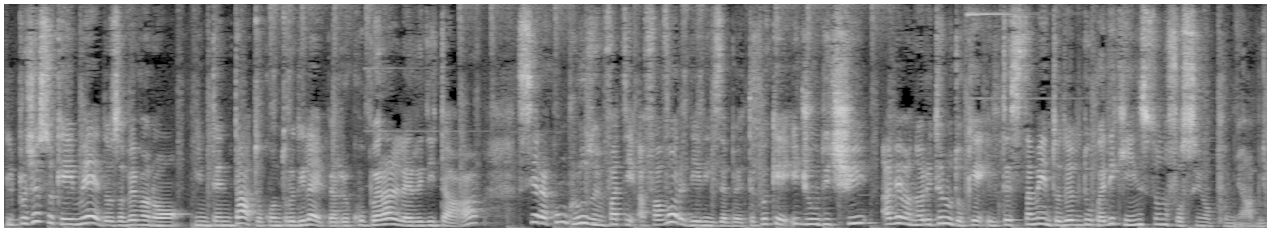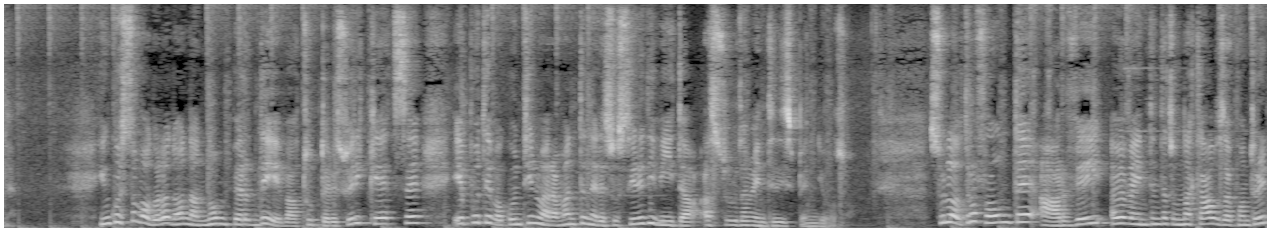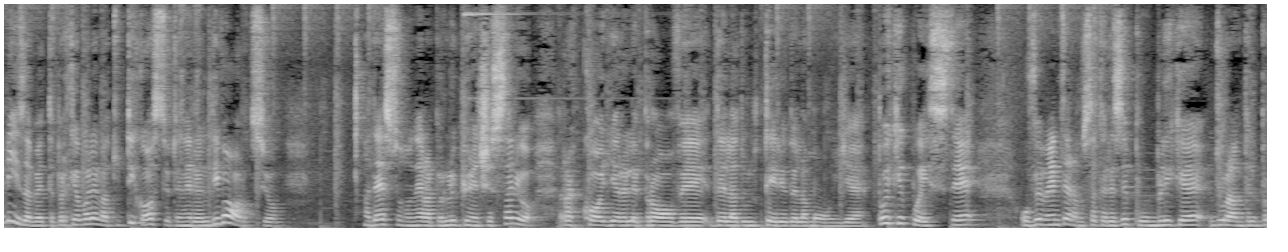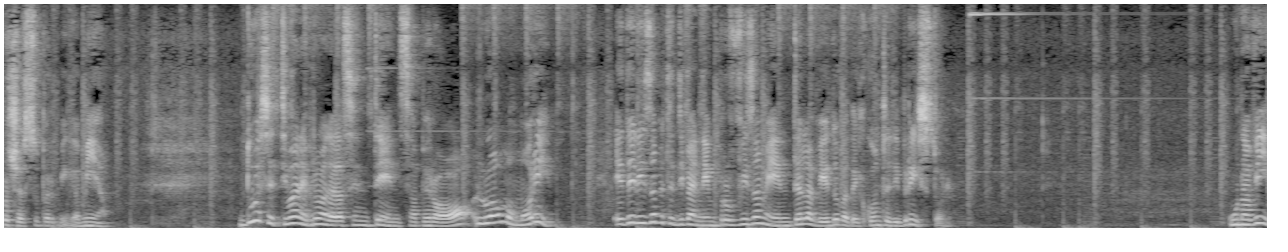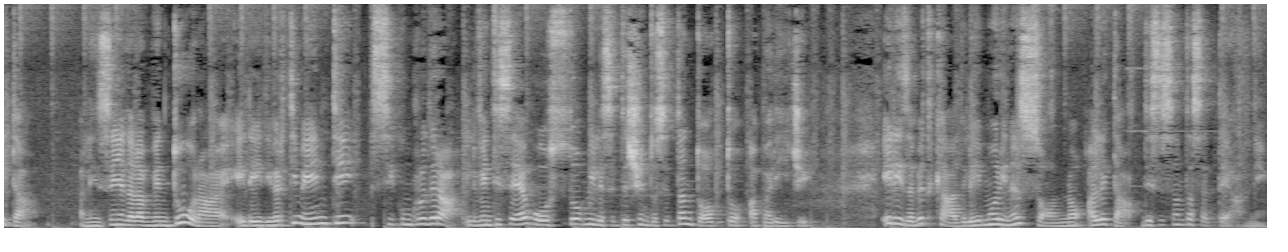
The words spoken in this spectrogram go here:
Il processo che i Meadows avevano intentato contro di lei per recuperare l'eredità si era concluso infatti a favore di Elizabeth, poiché i giudici avevano ritenuto che il testamento del duca di Kingston fosse inoppugnabile. In questo modo la donna non perdeva tutte le sue ricchezze e poteva continuare a mantenere il suo stile di vita assolutamente dispendioso. Sull'altro fronte, Harvey aveva intentato una causa contro Elizabeth perché voleva a tutti i costi ottenere il divorzio Adesso non era per lui più necessario raccogliere le prove dell'adulterio della moglie, poiché queste ovviamente erano state rese pubbliche durante il processo per bigamia. Due settimane prima della sentenza, però, l'uomo morì ed Elizabeth divenne improvvisamente la vedova del conte di Bristol. Una vita all'insegna dell'avventura e dei divertimenti, si concluderà il 26 agosto 1778 a Parigi. Elizabeth Cadley morì nel sonno all'età di 67 anni.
